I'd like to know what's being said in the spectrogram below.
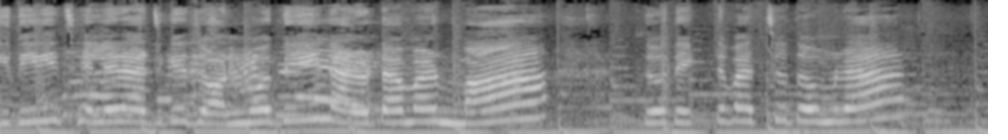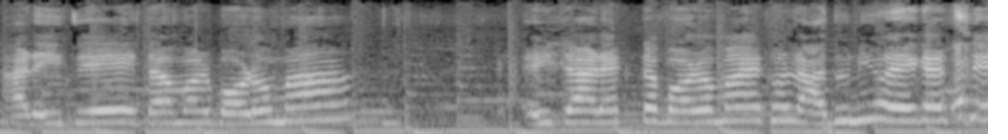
এই দিদির ছেলের আজকে জন্মদিন আর ওটা আমার মা। তো দেখতে পাচ্ছ তোমরা। আর এই যে এটা আমার বড় মা। এইটা আর একটা বড় মা। এখন রাধুনি হয়ে গেছে।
